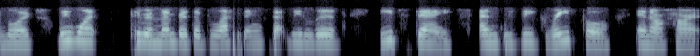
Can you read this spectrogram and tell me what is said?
Lord, we want to remember the blessings that we live each day and we be grateful in our heart.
